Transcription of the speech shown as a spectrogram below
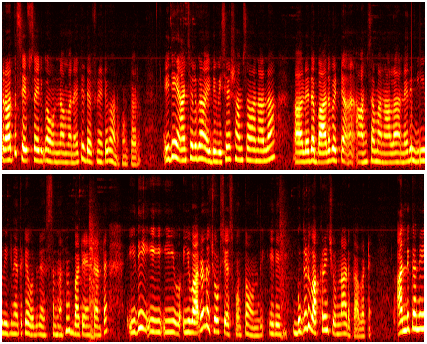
తర్వాత సేఫ్ సైడ్గా ఉన్నామని అయితే డెఫినెట్గా అనుకుంటారు. ఇది యాక్చువల్గా ఇది విశేషాంశం అనాలా లేదా బాధ పెట్టే అంశం అనాలా అనేది మీ విజ్ఞతకే వదిలేస్తున్నాను. బట్ ఏంటంటే ఇది ఈ ఈ ఈ వారంలో చోటు చేసుకుంటూ ఉంది. ఇది బుద్ధుడు వక్రించి ఉన్నాడు కాబట్టి. అందుకని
